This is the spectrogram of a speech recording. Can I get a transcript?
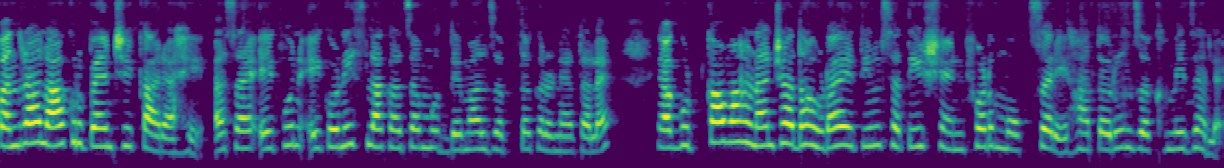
पंधरा लाख रुपयांची कार आहे असा एकूण एकोणीस लाखाचा मुद्देमाल जप्त करण्यात आलाय. या गुटखा वाहनांच्या धावडा येथील सतीश शेनफड मोकसरे हा तरुण जखमी झालाय.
